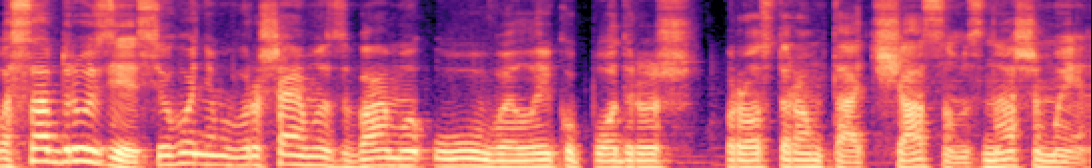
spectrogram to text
Васап, друзі! Сьогодні ми вирушаємо з вами у велику подорож простором та часом з нашими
